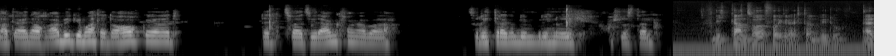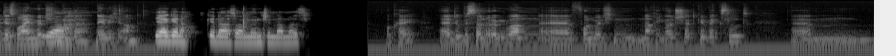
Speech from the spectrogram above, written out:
hat der eine auch Abi gemacht, hat auch aufgehört. Der hat zwar jetzt wieder angefangen, aber so richtig dran geblieben bin ich nur ich am Schluss dann. Nicht ganz so erfolgreich dann wie du. Äh, das war in München, ja. oder? Nehme ich an? Ja, genau. Genau, das war in München damals. Okay. Äh, du bist dann irgendwann äh, von München nach Ingolstadt gewechselt. Ähm,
